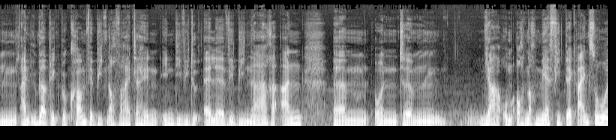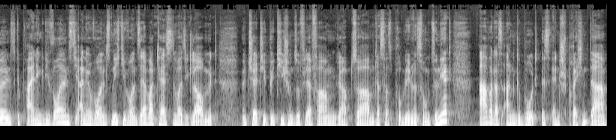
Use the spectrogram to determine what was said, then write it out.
einen Überblick bekommt. Wir bieten auch weiterhin individuelle Webinare an ähm, und ähm, ja, um auch noch mehr Feedback einzuholen. Es gibt einige, die wollen es, die einige wollen es nicht, die wollen selber testen, weil sie glauben, mit, mit ChatGPT schon so viel Erfahrung gehabt zu haben, dass das problemlos funktioniert. Aber das Angebot ist entsprechend da.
